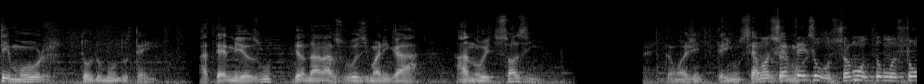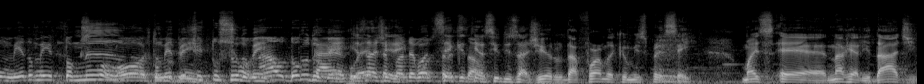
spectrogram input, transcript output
Temor todo mundo tem. Até mesmo de andar nas ruas de Maringá à noite sozinho. Então a gente tem um Então, certo mas o senhor, temor. fez, o senhor montou, mostrou um medo meio toxicológico, tudo medo bem, institucional tudo bem, do tudo cargo. bem, a exagerei. Pode ser que tenha sido exagero da forma que eu me expressei. Mas, é, na realidade,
